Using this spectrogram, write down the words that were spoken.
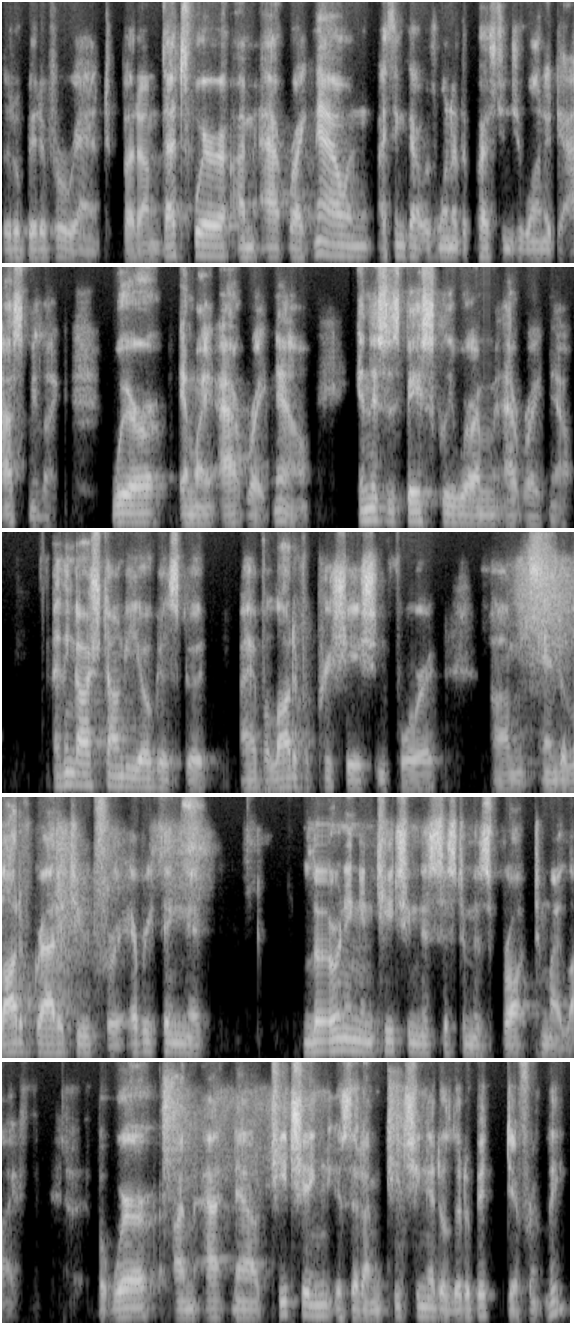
little bit of a rant, but um, that's where I'm at right now. And I think that was one of the questions you wanted to ask me, like, where am I at right now? And this is basically where I'm at right now. I think Ashtanga Yoga is good. I have a lot of appreciation for it um, and a lot of gratitude for everything that learning and teaching this system has brought to my life. But where I'm at now teaching is that I'm teaching it a little bit differently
